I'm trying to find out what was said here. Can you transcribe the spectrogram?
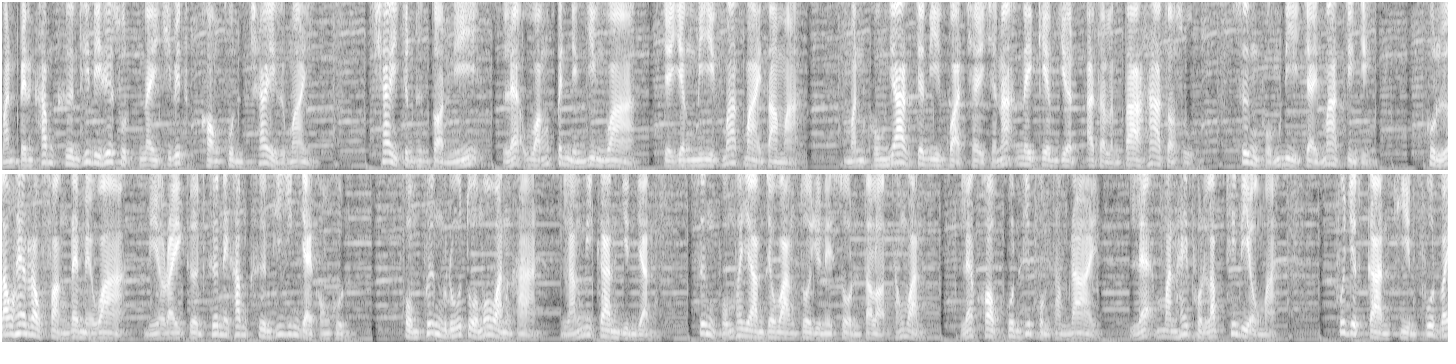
มันเป็นค่ำคืนที่ดีที่สุดในชีวิตของคุณใช่หรือไม่ ใช่จนถึงตอนนี้ และหวังเป็นอย่างยิ่งว่าจะยังมีอีกมากมายตามมา มันคงยากจะดีกว่าชัยชนะในเกมเยือนอาตาลันตา 5 ต่อ 0 ซึ่งผมดีใจมากจริงๆ คุณเล่าให้เราฟังได้ไหมว่า มีอะไรเกิดขึ้นในค่ำคืนที่ยิ่งใหญ่ของคุณ ผมเพิ่งรู้ตัวเมื่อวันคารหลังมีการยืนยัน ซึ่งผมพยายามจะวางตัวอยู่ในโซนตลอดทั้งวัน และขอบคุณที่ผมทำได้ และมันให้ผลลัพธ์ที่ดีออกมา ผู้จัดการทีมพูดไว้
